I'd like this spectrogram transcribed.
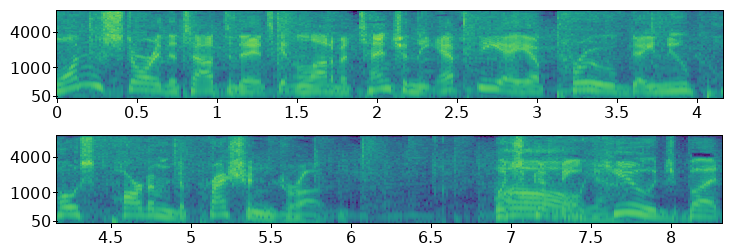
One story that's out today, it's getting a lot of attention. The FDA approved a new postpartum depression drug, which could Oh, be yeah. huge, but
